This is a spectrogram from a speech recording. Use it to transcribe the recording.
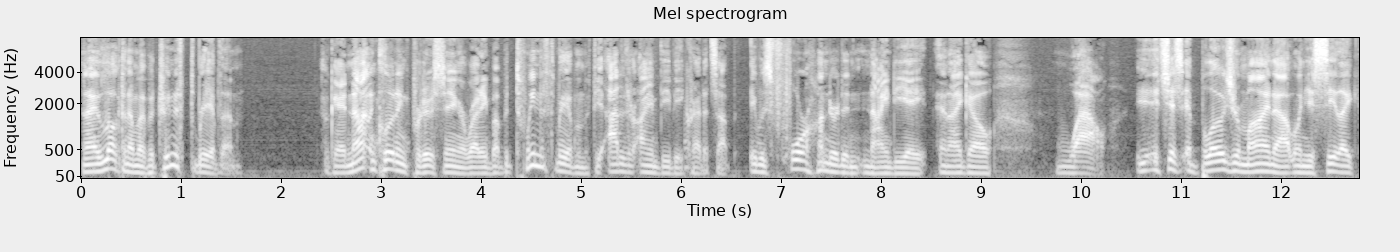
and I looked and I'm like between the three of them. Okay, not including producing or writing, but between the three of them, if you added their IMDb credits up, it was 498. And I go, wow. It's just, it blows your mind out when you see, like,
